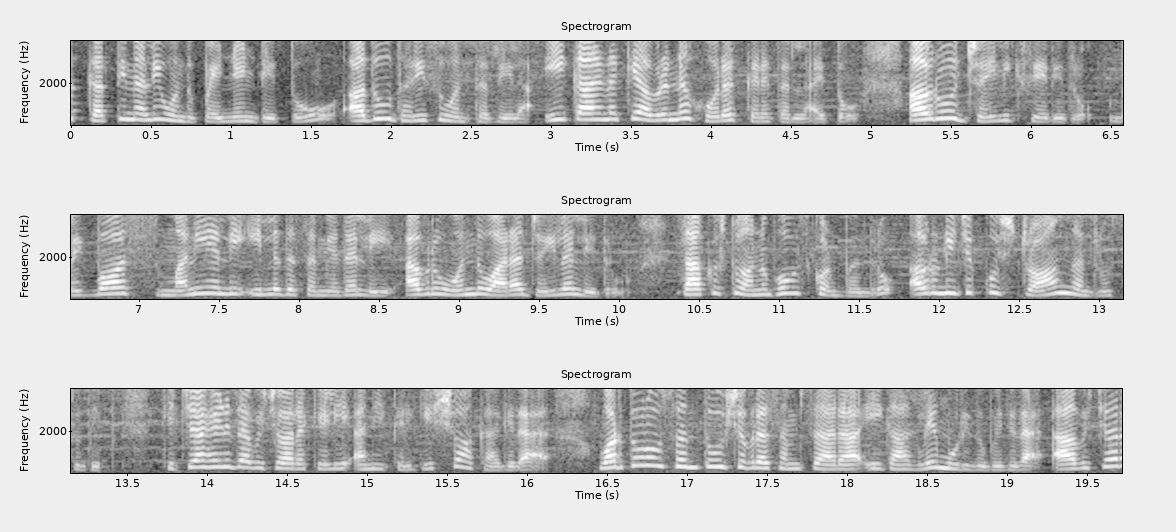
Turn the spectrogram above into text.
ಕತ್ತಿನಲ್ಲಿ ಒಂದು ಪೆಂಡೆಂಟ್ ಇತ್ತು. ಅದು ಧರಿಸುವಂತಿರಲಿಲ್ಲ. ಈ ಕಾರಣಕ್ಕೆ ಅವರನ್ನ ಹೊರಗೆ ಕರೆತರಲಾಯಿತು. ಅವರು ಜೈಲಿಗೆ ಸೇರಿದ್ರು. ಬಿಗ್ ಬಾಸ್ ಮನೆಯಲ್ಲಿ ಇಲ್ಲದ ಸಮಯದಲ್ಲಿ ಅವರು ಒಂದು ವಾರ ಜೈಲಲ್ಲಿದ್ದರು ಸಾಕಷ್ಟು ಅನುಭವಿಸ್ಕೊಂಡು ಬಂದರು. ಅವರು ನಿಜಕ್ಕೂ ಸ್ಟ್ರಾಂಗ್ ಅಂದ್ರು ಸುದೀಪ್. ಕಿಚ್ಚ ಹೇಳಿದ ವಿಚಾರ ಕೇಳಿ ಅನೇಕರಿಗೆ ಶಾಕ್ ಆಗಿದೆ. ವರ್ತೂರು ಸಂತೋಷ್ ಅವರ ಸಂಸಾರ ಈಗಾಗಲೇ ಮುರಿದು ಬಿದ್ದಿದೆ. ಆ ವಿಚಾರ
